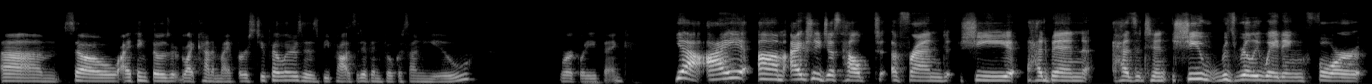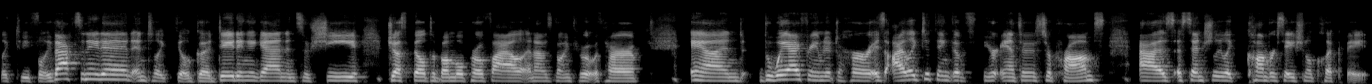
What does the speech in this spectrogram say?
Um so I think those are like kind of my first two pillars is be positive and focus on you. Rourke, what do you think? Yeah, I um I actually just helped a friend. She had been hesitant. She was really waiting for like to be fully vaccinated and to like feel good dating again. And so she just built a Bumble profile and I was going through it with her. And the way I framed it to her is I like to think of your answers to prompts as essentially like conversational clickbait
